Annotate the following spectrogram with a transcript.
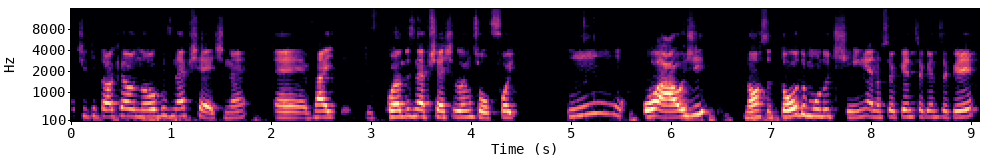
o TikTok é o novo Snapchat, né? É, vai, quando o Snapchat lançou, foi um o auge. Nossa, todo mundo tinha, não sei o que, não sei o que, não sei o que.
